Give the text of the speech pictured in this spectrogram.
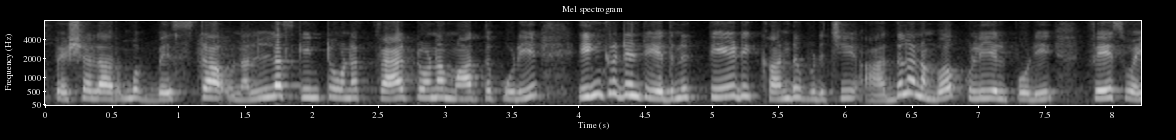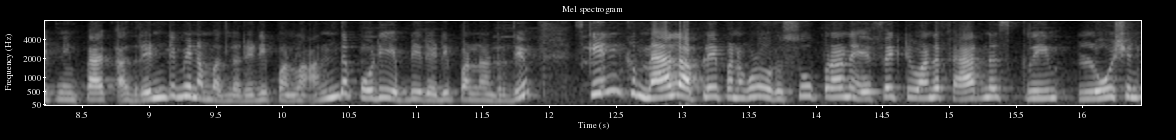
ஸ்பெஷலாக ரொம்ப பெஸ்ட்டாக நல்ல ஸ்கின் டோனை ஃபேட் டோனாக மாற்றக்கூடிய இன்க்ரீடியன்ட் எதுன்னு தேடி கண்டுபிடிச்சி அதில் நம்ம குளியல் பொடி ஃபேஸ் ஒயிட்னிங் பேக் அது ரெண்டுமே நம்ம அதில் ரெடி பண்ணலாம். அந்த பொடி எப்படி ரெடி பண்ணலான்றதையும் ஸ்கின்க்கு மேலே அப்ளை பண்ணக்கூட ஒரு சூப்பரான எஃபெக்டிவான ஃபேர்னஸ் க்ரீம் லோஷன்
